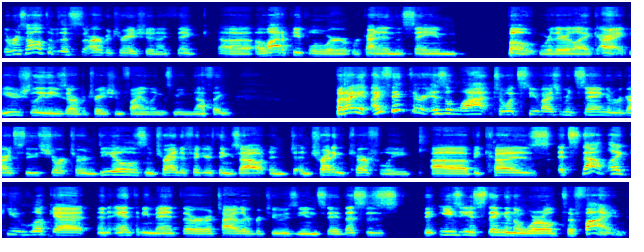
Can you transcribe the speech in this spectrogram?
the result of this arbitration, I think uh, a lot of people were were kind of in the same boat where they're like, all right, usually these arbitration filings mean nothing. But I, I think there is a lot to what Steve Yzerman's saying in regards to these short-term deals and trying to figure things out and, and treading carefully uh, because it's not like you look at an Anthony Mantha or a Tyler Bertuzzi and say this is the easiest thing in the world to find.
